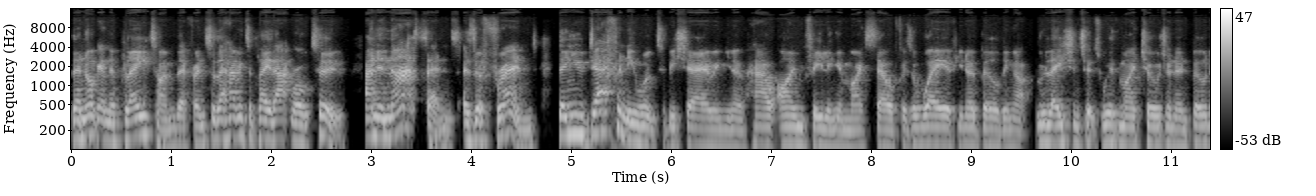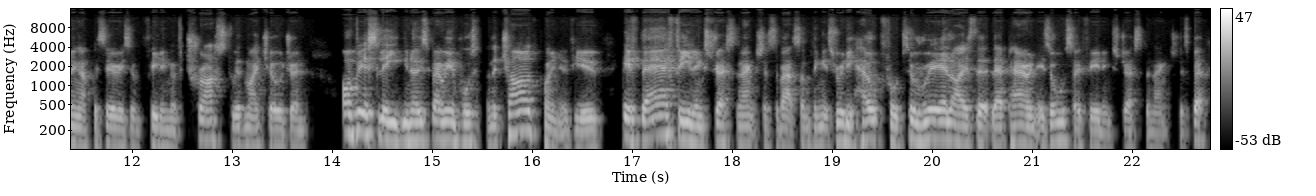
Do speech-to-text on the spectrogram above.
They're not getting the playtime with their friends. So they're having to play that role too. And in that sense, as a friend, then you definitely want to be sharing, you know, how I'm feeling in myself as a way of, you know, building up relationships with my children and building up a series of feeling of trust with my children obviously, you know, it's very important from the child point of view. If they're feeling stressed and anxious about something, it's really helpful to realize that their parent is also feeling stressed and anxious. But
